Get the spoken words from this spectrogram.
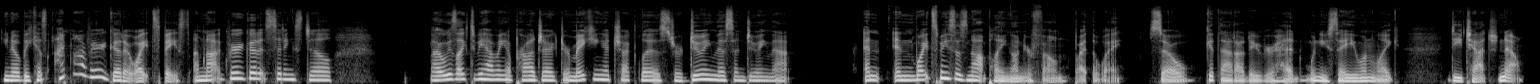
You know, because I'm not very good at white space. I'm not very good at sitting still. I always like to be having a project or making a checklist or doing this and doing that. And and white space is not playing on your phone, by the way. So get that out of your head when you say you want to like detach. No.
